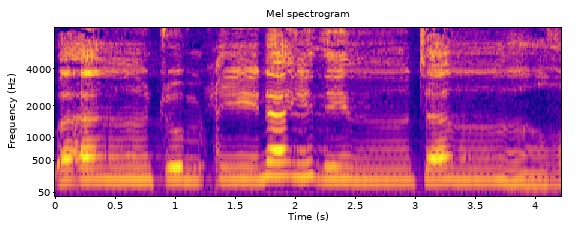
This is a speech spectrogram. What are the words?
وأنتم حينئذ تنظرون.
